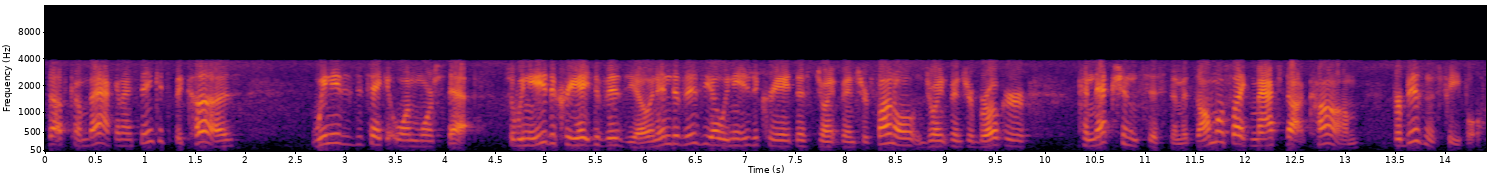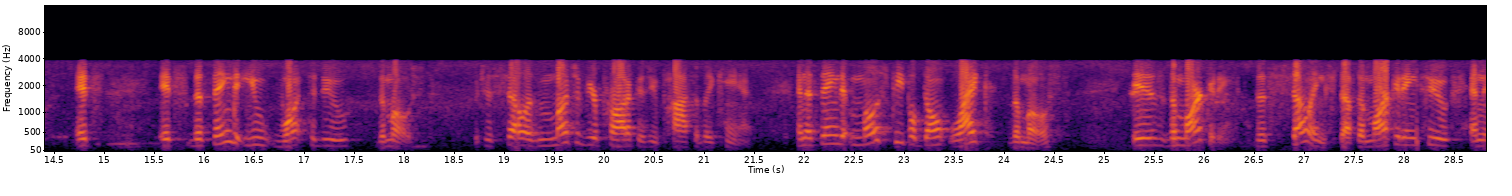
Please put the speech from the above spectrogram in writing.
stuff come back, and I think it's because we needed to take it one more step. So we needed to create DUvisio, and in DUvisio we needed to create this joint venture funnel, joint venture broker connection system. It's almost like Match.com for business people. It's it's the thing that you want to do the most, which is sell as much of your product as you possibly can. And the thing that most people don't like the most is the marketing, the selling stuff, the marketing to and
